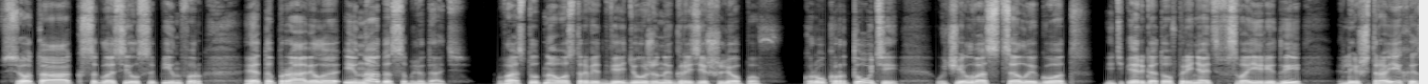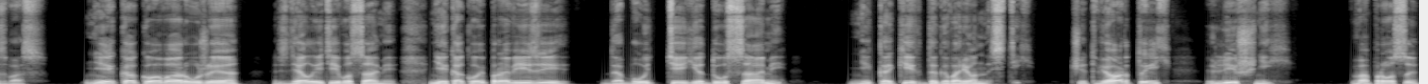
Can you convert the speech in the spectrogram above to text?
«Все так», — согласился Пинфор. «Это правило и надо соблюдать. Вас тут на острове две дюжины грозишлепов. Круг ртути учил вас целый год и теперь готов принять в свои ряды лишь троих из вас. Никакого оружия, Сделайте его сами. Никакой провизии. Добудьте еду сами. Никаких договоренностей. Четвертый — лишний. Вопросы?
